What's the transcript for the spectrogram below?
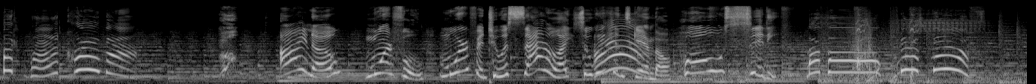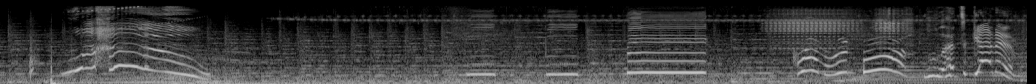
But why Chroma? I know! Morphle, morph into a satellite so we can scan the whole city. Morphle! Morph, morph! Woohoo! Beep, beep. Chroma and Morph! Let's get him!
